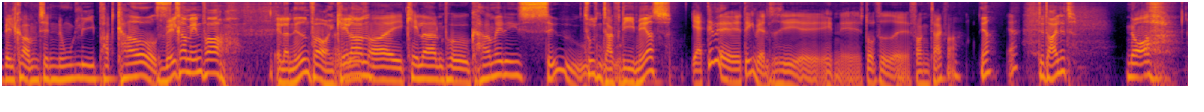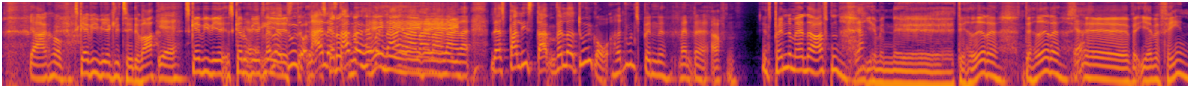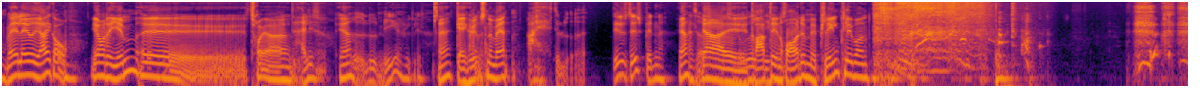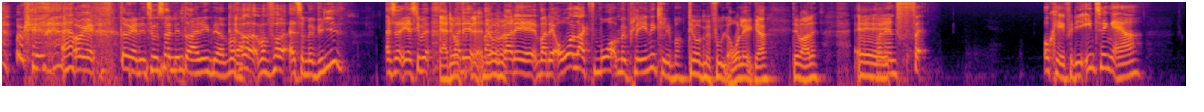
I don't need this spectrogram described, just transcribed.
Velkommen til den ugenlige podcast. Velkommen indenfor, eller nedenfor i kælderen. For i kælderen på Comedy Zoo. Tusind tak, fordi I er med os. Ja, det, vil, det kan vi altid sige øh, en øh, stor fed øh, fucking tak for. Ja, Ja. det er dejligt. Nå, Jakob. Skal vi virkelig til det, var? Ja. Skal, vi, vir- skal du Ja, virkelig... Hvad du i går? Nej, lad os starte med at høre. Hey, nej, hey, nej, nej, nej, nej, nej. Lad os bare lige starte. Hvad lavede du i går? Havde du en spændende mandag aften? En spændende mandag aften. Ja. Jamen, øh, det havde jeg da. Det havde jeg da. Ja. Øh, ja, hvad fanden? Hvad lavede jeg i går? Jeg var derhjemme, øh, tror jeg. Dejligt. Ja. Det lød mega hyggeligt. Ja, gav hønsene vand. Ej, det lyder... Det, er- det er spændende. Ja, altså, jeg så ud øh, dræbte en rotte med plæneklipperen. Okay, okay, okay, det tog så en lille drejning der. Hvorfor, ja. hvorfor altså med vilje? Altså, jeg skal... Ja, det var- var, det, ja, det var, var- det, var, det, var det overlagt mor med plæneklipper? Det var med fuld overlæg, ja. Det var det. Øh, Hvordan fa- Okay, fordi en ting er,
